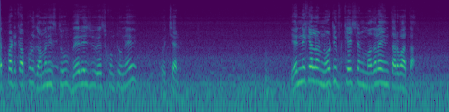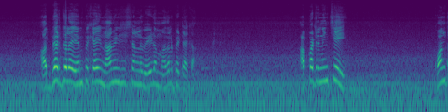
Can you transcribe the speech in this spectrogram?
ఎప్పటికప్పుడు గమనిస్తూ బేరేజు వేసుకుంటూనే వచ్చారు. ఎన్నికల నోటిఫికేషన్ మొదలైన తర్వాత అభ్యర్థుల ఎంపికై నామినేషన్లు వేయడం మొదలుపెట్టాక అప్పటి నుంచి కొంత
